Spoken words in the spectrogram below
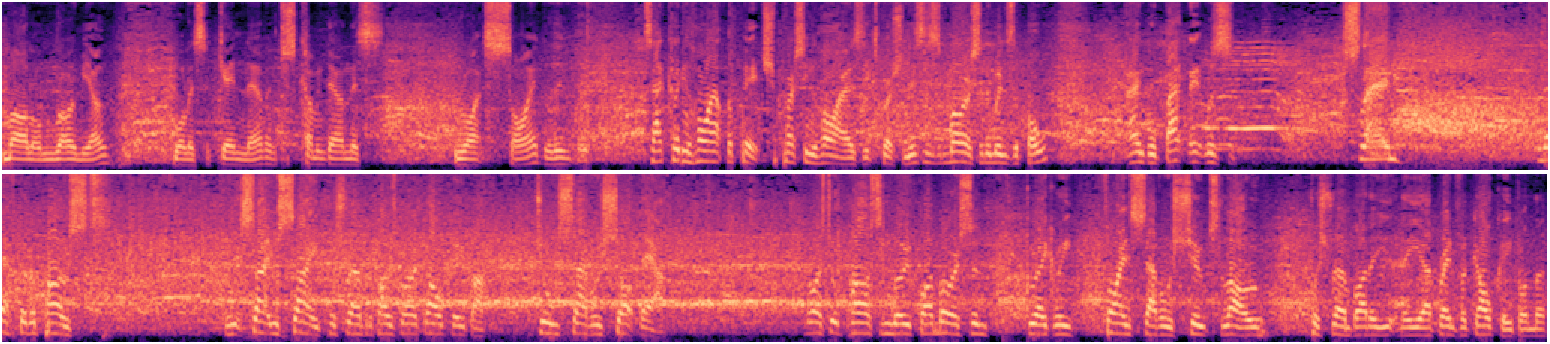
Mahlon Romeo. Wallace again now. They're just coming down this right side. Tackling high up the pitch, pressing high is the expression. This is Morison who wins the ball. Angle back, it was slammed left of the post. It's same save, pushed around the post by a goalkeeper. Jules Saville shot there. Nice little passing move by Morison. Gregory finds Saville, shoots low, pushed around by the, the uh, Brentford goalkeeper on the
